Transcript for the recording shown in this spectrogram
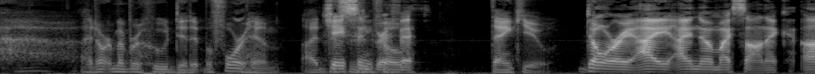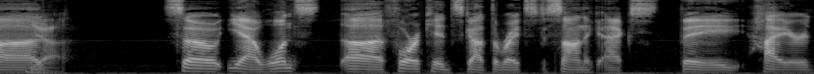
I don't remember who did it before him. I, Jason info- Griffith. Thank you. Don't worry, I I know my Sonic. Uh, yeah. So yeah, once uh, 4Kids got the rights to Sonic X, they hired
